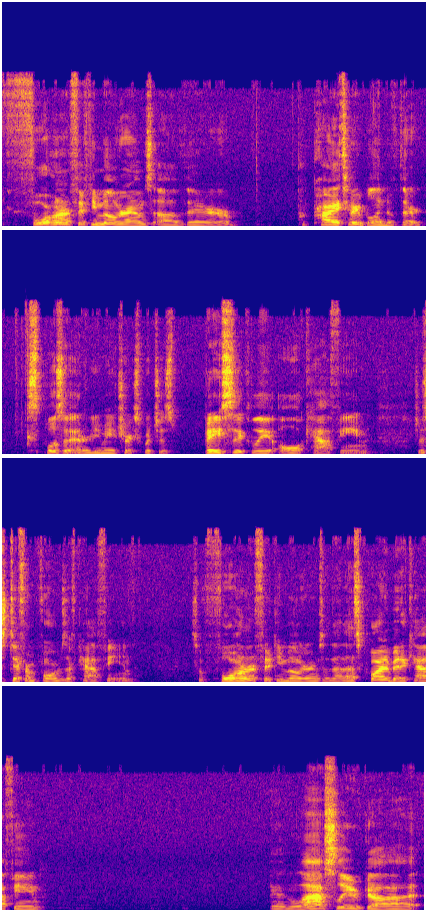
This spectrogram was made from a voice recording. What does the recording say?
450 milligrams of their proprietary blend of their explosive energy matrix, which is basically all caffeine, just different forms of caffeine. So 450 milligrams of that, that's quite a bit of caffeine. And lastly, we've got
